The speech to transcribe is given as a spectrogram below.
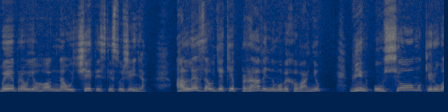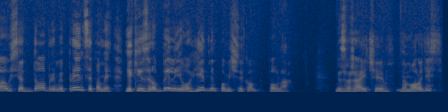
вибрав його на учительське служіння. Але завдяки правильному вихованню він у всьому керувався добрими принципами, які зробили його гідним помічником Павла. Незважаючи на молодість,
